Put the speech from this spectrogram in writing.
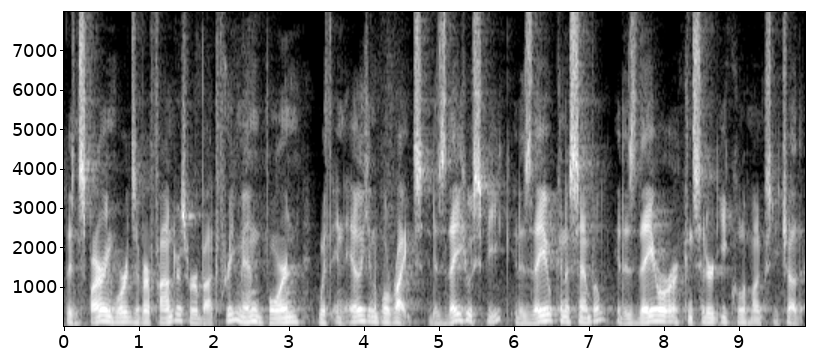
The inspiring words of our founders were about free men born with inalienable rights. It is they who speak, it is they who can assemble, it is they who are considered equal amongst each other.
